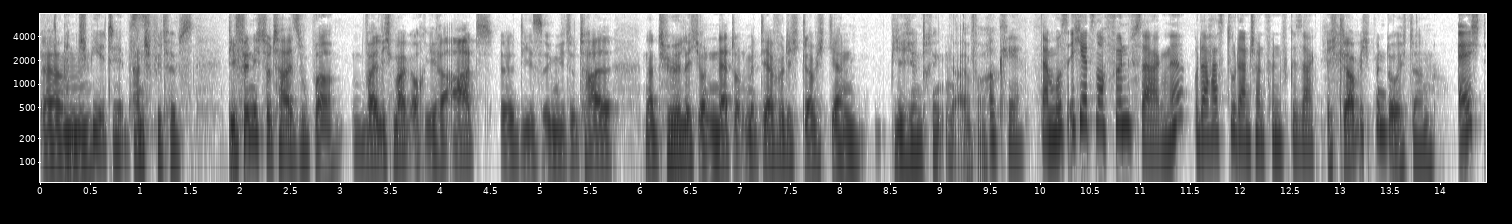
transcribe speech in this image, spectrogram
Ähm, Anspieltipps. Anspieltipps. Die finde ich total super, weil ich mag auch ihre Art. Äh, die ist irgendwie total natürlich und nett und mit der würde ich, glaube ich, gern Bierchen trinken einfach. Okay, dann muss ich jetzt noch fünf sagen, ne? Oder hast du dann schon fünf gesagt? Ich glaube, ich bin durch dann. Echt?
